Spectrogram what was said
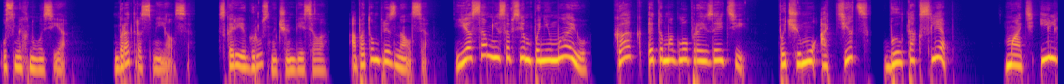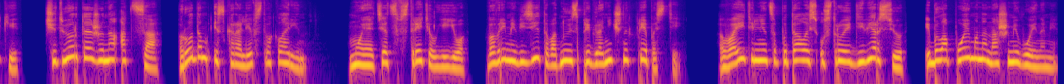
усмехнулась я. Брат рассмеялся. Скорее грустно, чем весело. А потом признался. Я сам не совсем понимаю, как это могло произойти. Почему отец был так слеп? Мать Ильки – четвертая жена отца, родом из королевства Кларин. Мой отец встретил ее во время визита в одну из приграничных крепостей. Воительница пыталась устроить диверсию и была поймана нашими воинами.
